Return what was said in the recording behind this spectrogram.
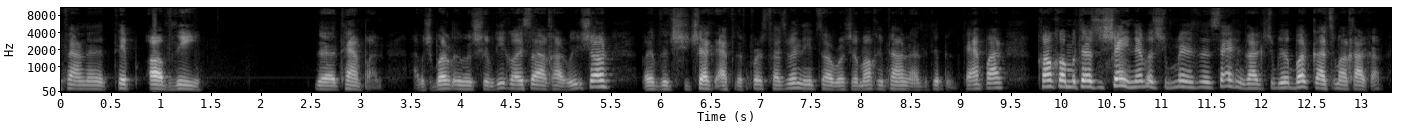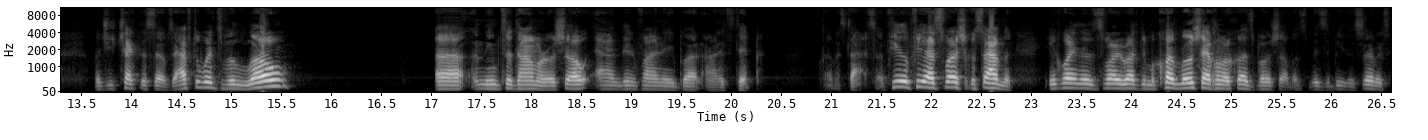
found the tip of the the tampon. But if she checked after the first husband, saw Rosh Hashanah found on the tip of the tampon. Come with shame. Never she minutes the second guy should be a butt when she checked themselves. Afterwards, below uh, Nimtza Dama Rosho and didn't find any blood on its tip. So feel feel as far as According to the the Makod Lo Shech Makod Bo. Vis-a-vis the service,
